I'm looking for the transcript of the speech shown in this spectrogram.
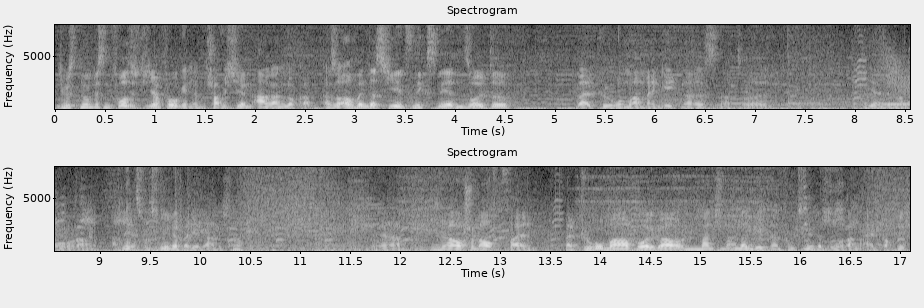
Ich müsste nur ein bisschen vorsichtiger vorgehen, dann schaffe ich hier einen A-Rang locker. Also auch wenn das hier jetzt nichts werden sollte, weil Pyroma mein Gegner ist, na toll. Hier, nimm mal Boomerang. Ach nee, das funktioniert ja bei dir gar nicht, ne? Ja, mir auch schon aufgefallen. Bei Pyroma, Volga und manchen anderen Gegnern funktioniert der Boomerang einfach nicht.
